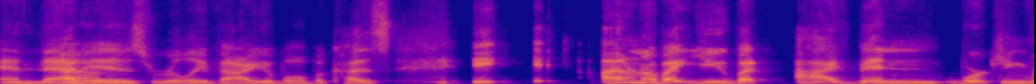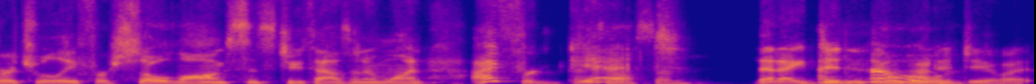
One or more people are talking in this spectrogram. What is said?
And that is Um, really valuable because it, it- I don't know about you, but I've been working virtually for so long since 2001. I forget awesome that I didn't know. how to do it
